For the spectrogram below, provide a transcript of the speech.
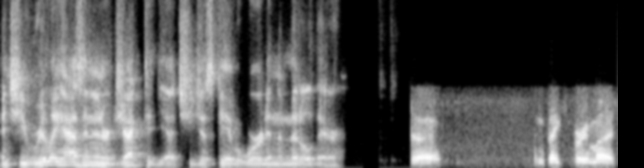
And she really hasn't interjected yet. She just gave a word in the middle there. Uh, and thank you very much.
